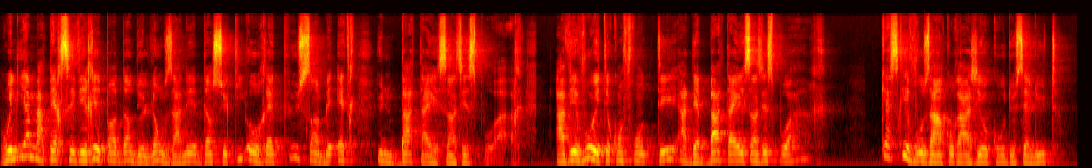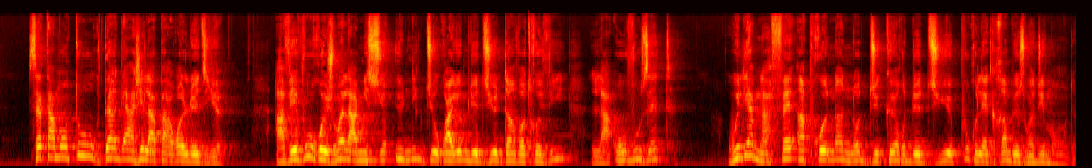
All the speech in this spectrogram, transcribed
William a persévéré pendant de longues années dans ce qui aurait pu sembler être une bataille sans espoir. Avez-vous été confronté à des batailles sans espoir? Qu'est-ce qui vous a encouragé au cours de ces luttes? C'est à mon tour d'engager la parole de Dieu. Avez-vous rejoint la mission unique du royaume de Dieu dans votre vie, là où vous êtes? William l'a fait en prenant note du cœur de Dieu pour les grands besoins du monde.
